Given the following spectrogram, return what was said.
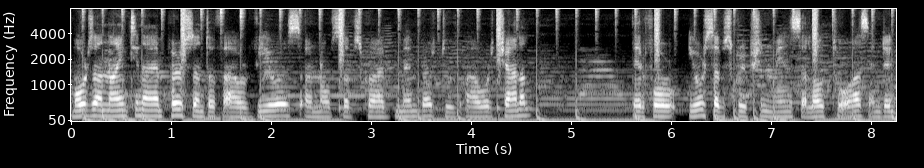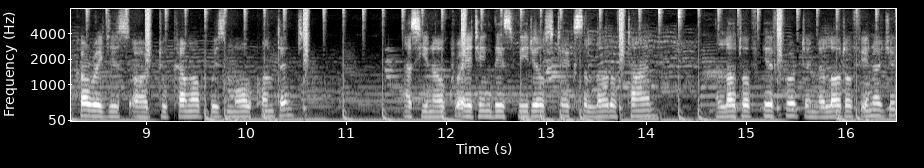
more than 99% of our viewers are not subscribed members to our channel. Therefore, your subscription means a lot to us and encourages us to come up with more content. As you know, creating these videos takes a lot of time, a lot of effort and a lot of energy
